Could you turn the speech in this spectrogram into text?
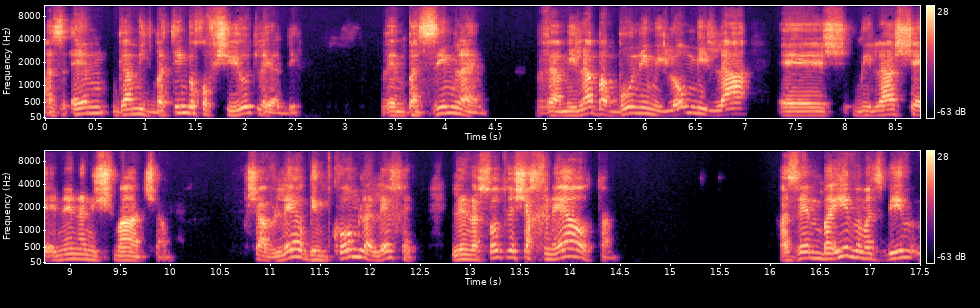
אז הם גם מתבטאים בחופשיות לידי, והם בזים להם, והמילה בבונים היא לא מילה, אה, מילה שאיננה נשמעת שם. עכשיו, במקום ללכת, לנסות לשכנע אותם, אז הם באים ומצביעים,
